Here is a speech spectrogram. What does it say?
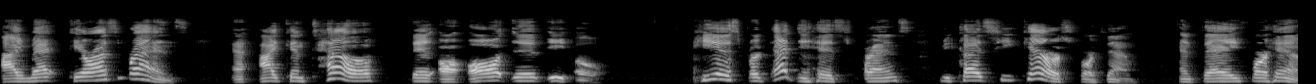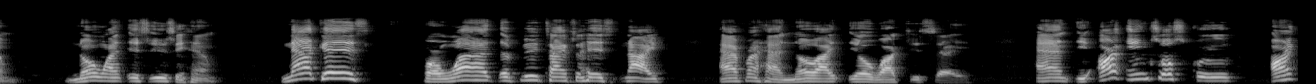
I met Kira's friends, and I can tell they are all good people. He is protecting his friends because he cares for them, and they for him. No one is using him. Lacus for one of the few times in his life, Afra had no idea what to say. And the Archangel's crew aren't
